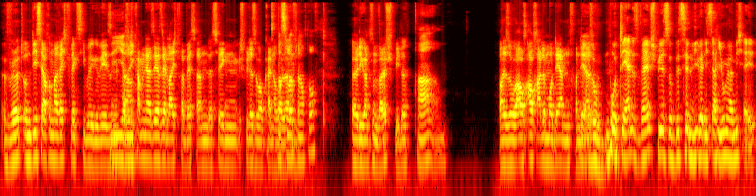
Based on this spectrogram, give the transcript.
wird. Und die ist ja auch immer recht flexibel gewesen. Ja. Also die kann man ja sehr, sehr leicht verbessern. Deswegen spielt das überhaupt keine Rolle. Was läuft da noch drauf? Äh, die ganzen Valve-Spiele. Ah. Also auch, auch alle modernen von denen. Ja. Also modernes Valve-Spiel ist so ein bisschen wie wenn ich sage, junger Michael.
